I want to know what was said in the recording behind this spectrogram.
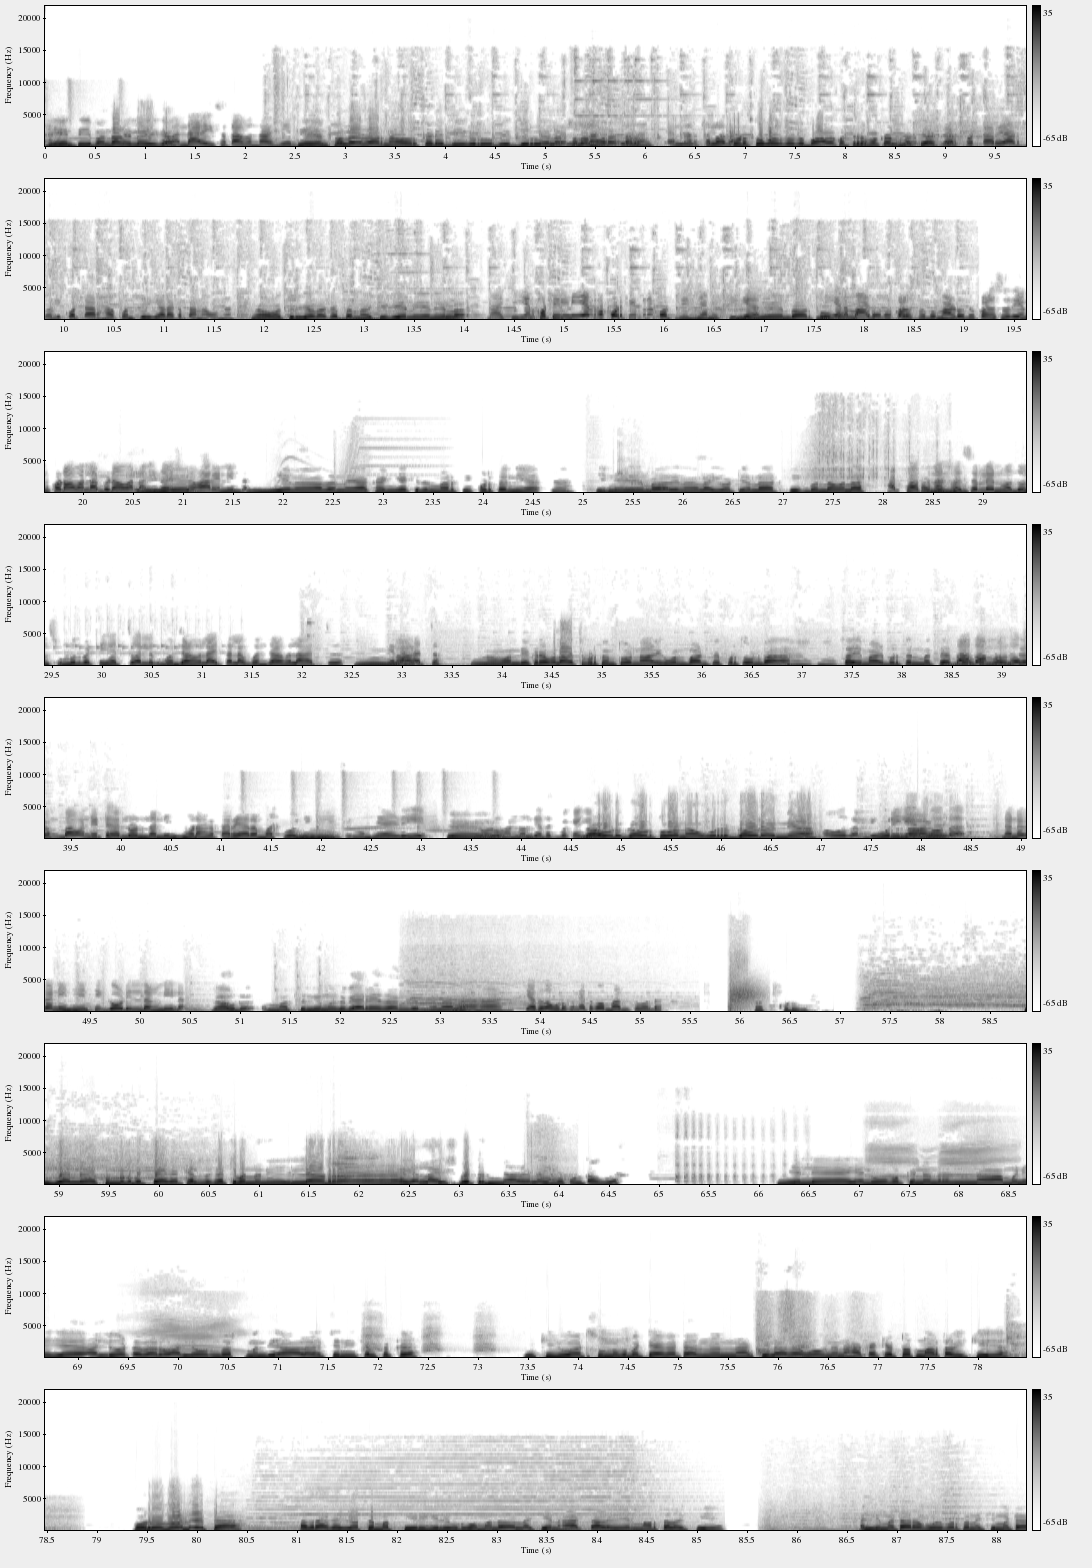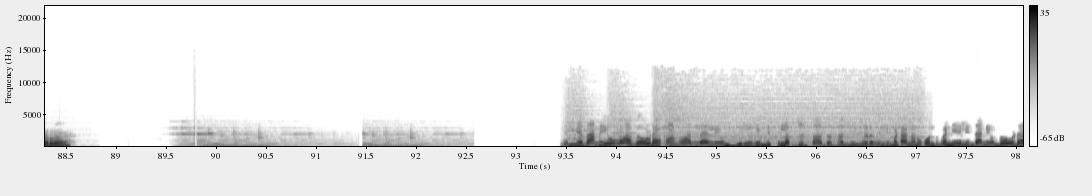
ಹೆಂಡತಿ ಬಂದಾಳ ಇಲ್ಲ ಈಗ? ಬಂದಾಳ ಈ ಸತಾ ಬಂದಾಳ ಹೇಳಿ. ಏನ್ ಚಲೋ ಅದಾರ ಅವ್ರ ಕಡೆ ಬೀಗರು ಬಿದ್ದರು ಎಲ್ಲ ಚಲೋ ಮಾಡತ್ತಾರ ಎಲ್ಲಾರು ಚಲೋ ಅದ ಕೊಡ್ತುಗಳದ ಬಾಳ ಕೊಟ್ಟಿರ್ಬೇಕಲ್ ಮತ್ತೆ ಯಾಕ? ಕೊಟ್ಟಾರ ಎರಡ್ ತೊಲಿ ಕೊಟ್ಟಾರ ಹಾಕೊಂಡ್ ತಿರ್ಗ್ಯಾಡಕತ್ತಾನ ಅವ್ನ. ನಾವ ತಿರ್ಗಾಡಕತ್ತಾನ ಅಕ್ಕಿಗೇನ್ ಏನಿಲ್ಲ ಏನ್ ಕೊಟ್ಟಿಲ್ಲ ನೀ ಏನ್ರ ಕೊಡ್ತಿದ್ರ ಕೊಟ್ಟಿದ್ ಮಾಡುದು ಕಳ್ಸುದು ಏನ್ ಬ್ಯಾಡ್ ನೀ ಏನ್ ಮಾಡೋದು ಕಳ್ಸೋದು ಮಾಡೋದು ಕಳ್ಸೋದು ಏನ್ ಕೊಡವಲ್ಲ ಬಿಡವಲ್ಲ ಏನ ಅದನ್ನ ಯಾಕ ಹಂಗ್ಯಾಕ ಯಾಕೆ ಇದನ್ ಮಾಡ್ತಿ ಕೊಡ್ತಾನಿ. ಇನ್ನೇನ್ ಬಾಳ ದಿನ ಅಲ್ಲ ಇವತ್ತು ಎಲ್ಲಾ ಪೀಕ್ ಬಂದಾವಲ್ಲ? ಹಚ್ಚ ಹಚ್ಚ ನನ್ನ ಹೆಸರ್ಲೇನು ಅದೊಂದ್ ಸುಣ್ಣದ ಬಟ್ಟಿ ಹಚ್ಚು ಅಲ್ಲಿ ಗೊಂಜಾಳ ಹೊಲ ಐತಲ್ಲ ಗೊಂಜಾಳ ಹೊಲ ಹಚ್ಚು ಹ್ಮ್ ಎಲ್ಲ ಹಚ್ಚು ಒಂದ್ ಎಕರೆ ಹೊಲ ಹಚ್ಚಿ ಬಿಡ್ತಾನ ತಗೊಂಡ್ ನಾಳೆಗೆ ಒಂದ್ ಬಾಂಡ್ ಪೇಪರ್ ತಗೊಂಡ್ ಬಾ. ಹ್ಮ್, ಮಾಡಿ ಸಹಿ ಮಾಡ್ಬಿಡ್ತೇನೆ ಮತ್ತೆ ಬರ್ಕೊಂಡ್ ಬಿಡಂತೆ? ಬಾ ಒಂದಿಟ್ಟು ಅಲ್ಲೊಂದ್ ನನ್ ನಿಂತ್ ನೋಡಾಕತ್ತಾರ ಯಾರ ಮತ್ ಹೋಗಿ ನಿನ್ ಹೆಂಡತಿ ಮುಂದ್ ಹೇಳಿ. ಏಳು ಹನ್ನೊಂದ್ ಎದಕ್ ಬೇಕಾಗಿ ಗೌಡ್ ಗೌಡ್ ತಗೋಣ ಊರ್ ಗೌಡ ಅನ್ಯ. ಹೌದ? ನೀ ಊರಿಗೆ ನಾನೇ- ಇರ್ಬೋದ ನನಗ ನೀನ್ ಹೆಂಡತಿ ಗೌಡ್ ಇಲ್ದಂಗ ನೀನ. ಗೌಡ್ ಮತ್ ನಿಮಗೆ ಬ್ಯಾರೆ ಇದಂಗ ನಾನು? ಎದೋ ಹುಡುಗನ ಎತ್ಕೊಂಡ್ ಬಂದ್ ತಗೊಂಡ ಕೊಡು. ಈಗ ಎಲ್ಲ ಸುಮ್ಮನೆ ಬಟ್ಟೆಯಾಗ ಕೆಲ್ಸಕ್ಕೆ ಹಚ್ಚಿ ಬಂದನಿ. ಇಲ್ಲ ನೋಡ್ರ ಎಲ್ಲ ಇಸ್ಬಿಟ್ರ ನಾವೆಲ್ಲ ಇಲ್ಲೇ ಕುಂತಾವು. ಎಲ್ಲೇ ಎಲ್ಲಿ ಹೋಗ್ಬೇಕಂದ್ರ ಆ ಮನಿಗೆ ಅಲ್ಲಿ ಹೊಟ್ಟದಾರು ಅಲ್ಲಿ ಒಂದಷ್ಟು ಮಂದಿ ಆಳ ಹಚ್ಚೇನಿ ಕೆಲ್ಸಕ್ಕ. ಈಕಿಗೂ ಅಟ್ ಸುಣ್ಣದ ಬಟ್ಟೆ ಆಗಟ್ಟ ಅದನ್ನ ನಾಲ್ಕು ಚೀಲ ಅದ ಹೋಗ್ನ ಹಾಕಕ್ಕೆ ಎಟ್ಟೊತ್ತು ಮಾಡ್ತಾಳೆ ಈಕಿ. ಬರೋದು ಲೇಟ ಅದ್ರಾಗ ಇವತ್ತು ಮತ್ತೆ ಸೀರೆ ಗಿರಿ ಉಡ್ಕೊಂಡ್ ಬಂದಾಳಲ್ಲ ಅಕ್ಕಿ ಏನು ಹಾಕ್ತಾಳೆ ಏನ್ ಮಾಡ್ತಾಳ ಅಕ್ಕಿ. ಅಲ್ಲಿ ಮಟಾರ ಹೋಗಿ ಬರ್ತಾನ ಅಕ್ಕಿ ಮಟಾರ ಎಲ್ಲಿದಾನ ಯವ್ವ ಗೌಡ ಕಾಣುವಲ್ಲ ನೀವು ಬಿರುರಿ ಬಿಸಿಲ ಸುತ್ತಾದ ಅಲ್ಲಿ ಹಿಡಿದು ಇಲ್ಲಿ ಮಠ ನಡ್ಕೊಂತ ಬನ್ನಿ. ಎಲ್ಲಿದ್ದ ನೀವು ಗೌಡ?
